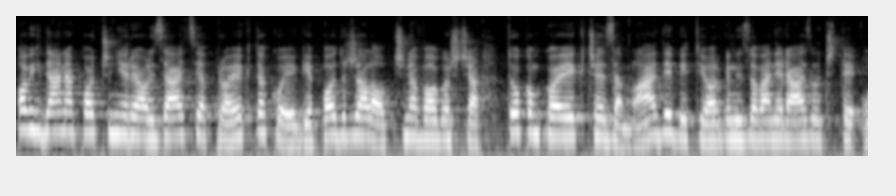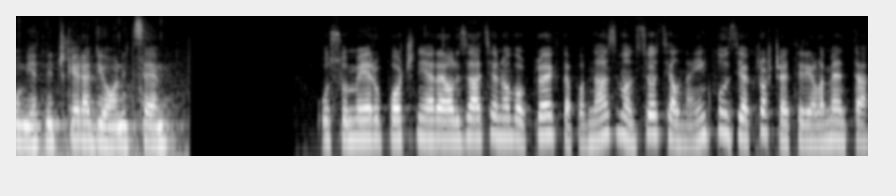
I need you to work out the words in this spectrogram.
Ovih dana počinje realizacija projekta kojeg je podržala općina Vogošća, tokom koje kojeg će za mlade biti organizovane različite umjetničke radionice. U Sumeru počinje realizacija novog projekta pod nazvom Socijalna inkluzija kroz četiri elementa.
